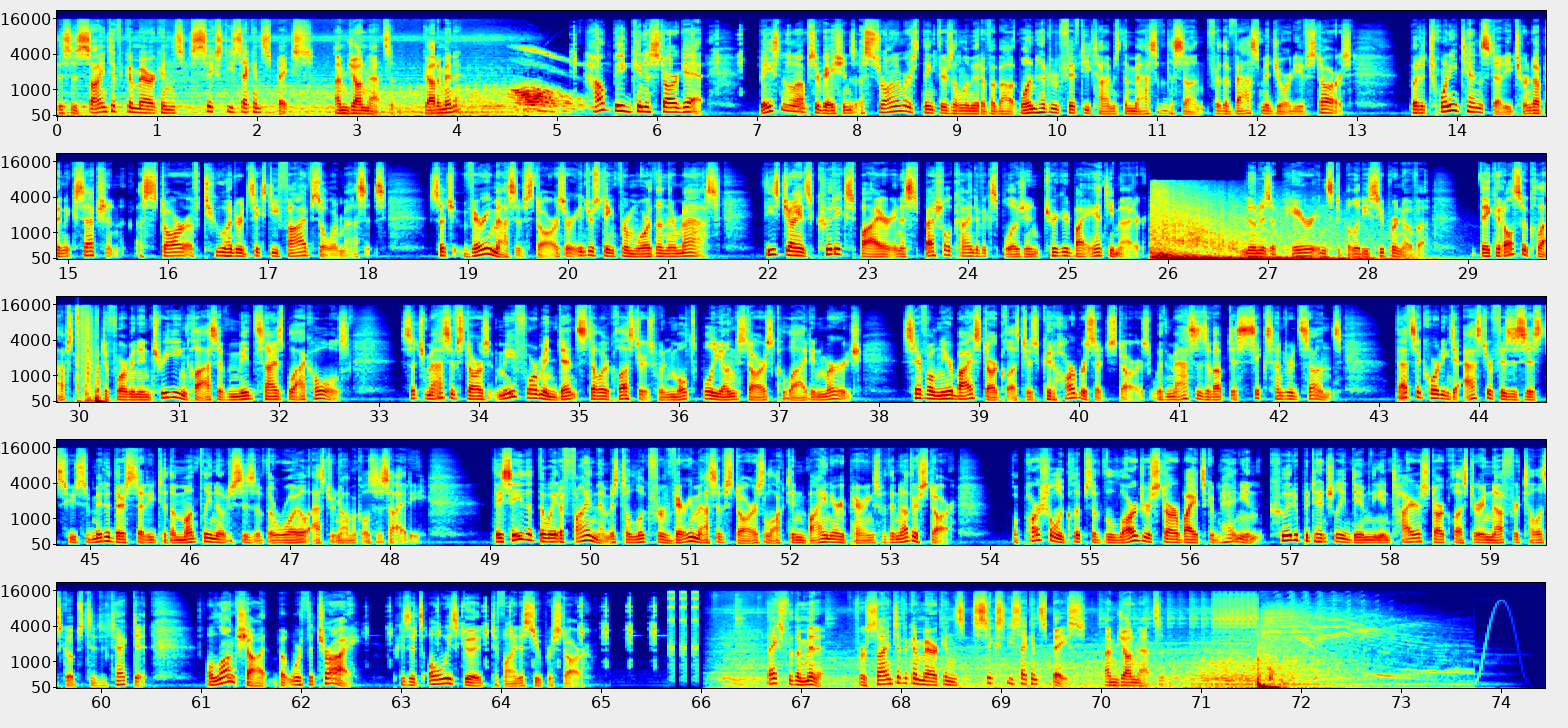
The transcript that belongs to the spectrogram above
This is Scientific American's 60 Second Space. I'm John Matson. Got a minute? How big can a star get? Based on observations, astronomers think there's a limit of about 150 times the mass of the Sun for the vast majority of stars. But a 2010 study turned up an exception a star of 265 solar masses. Such very massive stars are interesting for more than their mass. These giants could expire in a special kind of explosion triggered by antimatter, known as a pair instability supernova. They could also collapse to form an intriguing class of mid sized black holes. Such massive stars may form in dense stellar clusters when multiple young stars collide and merge. Several nearby star clusters could harbor such stars with masses of up to 600 suns. That's according to astrophysicists who submitted their study to the monthly notices of the Royal Astronomical Society. They say that the way to find them is to look for very massive stars locked in binary pairings with another star. A partial eclipse of the larger star by its companion could potentially dim the entire star cluster enough for telescopes to detect it. A long shot, but worth a try because it's always good to find a superstar. Thanks for the minute. For Scientific American's 60 Second Space, I'm John Matson.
